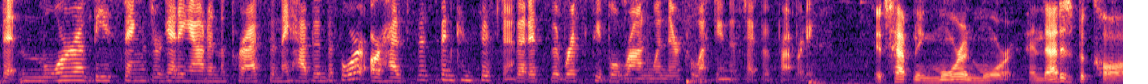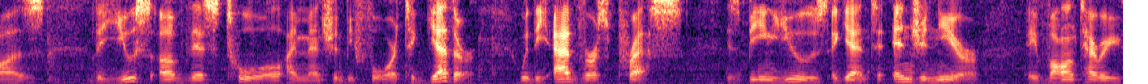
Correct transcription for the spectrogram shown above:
that more of these things are getting out in the press than they have been before, or has this been consistent that it's the risk people run when they're collecting this type of property? It's happening more and more, and that is because the use of this tool I mentioned before, together with the adverse press, is being used again to engineer a voluntary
